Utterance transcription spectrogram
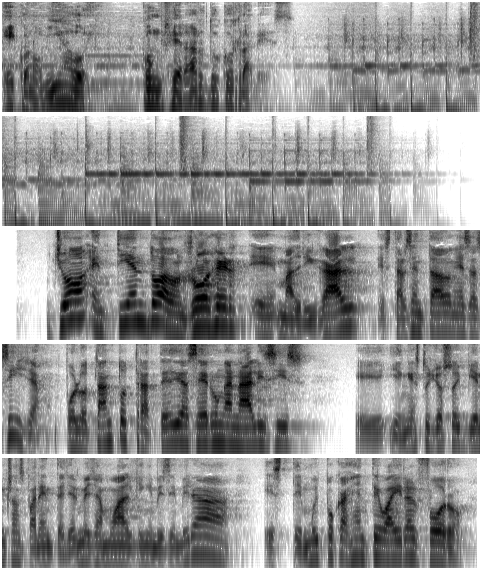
Economía Hoy con Gerardo Corrales. Yo entiendo a don Roger eh, Madrigal estar sentado en esa silla, por lo tanto traté de hacer un análisis eh, y en esto yo soy bien transparente. Ayer me llamó alguien y me dice, mira, este, muy poca gente va a ir al foro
